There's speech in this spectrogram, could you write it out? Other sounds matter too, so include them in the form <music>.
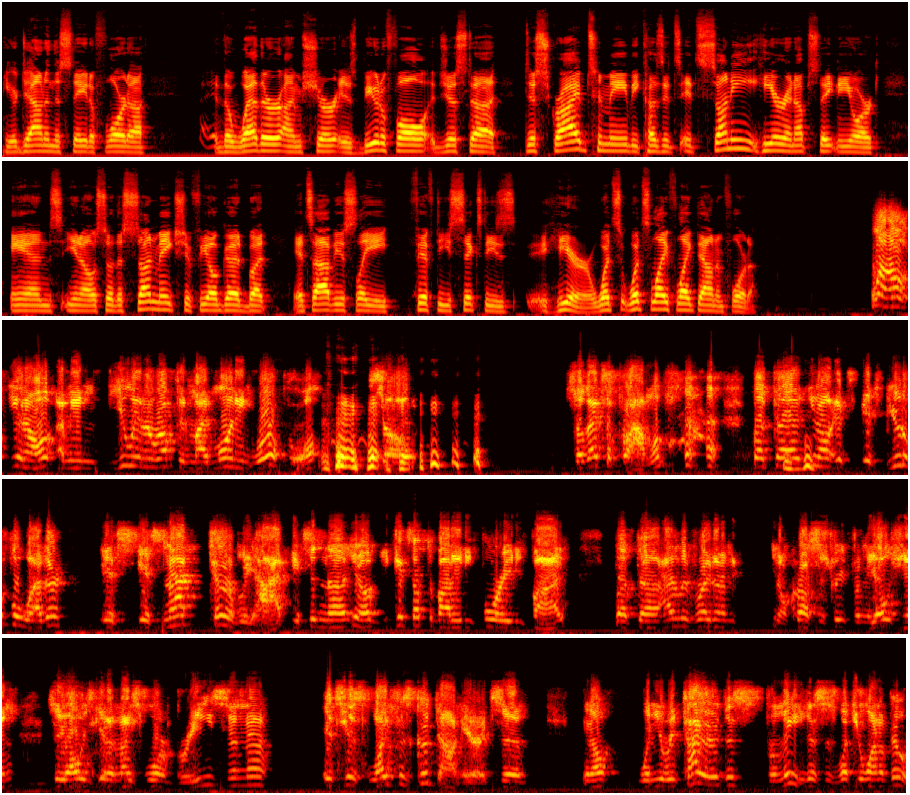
You're down in the state of florida the weather, I'm sure, is beautiful. Just uh, describe to me because it's it's sunny here in upstate New York, and you know, so the sun makes you feel good, but it's obviously 50s, 60s here. What's what's life like down in Florida? Well, you know, I mean, you interrupted my morning whirlpool, <laughs> so so that's a problem. <laughs> but uh, you know, it's it's beautiful weather it's it's not terribly hot. It's in the you know it gets up to about 84, 85. But uh, I live right on you know across the street from the ocean, so you always get a nice warm breeze, and uh, it's just life is good down here. It's uh, you know when you retire, this for me, this is what you want to do.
